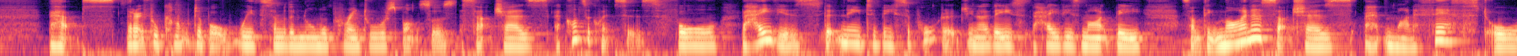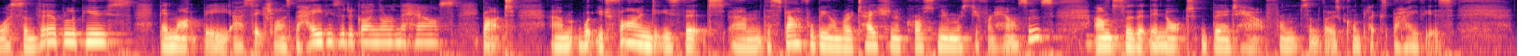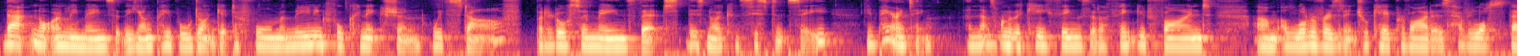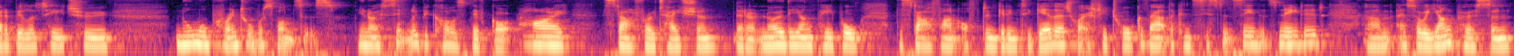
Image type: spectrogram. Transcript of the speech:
perhaps they don't feel comfortable with some of the normal parental responses, such as consequences for behaviours that need to be supported. You know, these behaviours might be something minor, such as minor theft or some verbal abuse. They might be uh, sexualised behaviours that are going on in the house. But um, what you'd find is that um, the staff will be on rotation across numerous different houses um, so that they're not burnt out from some of those complex behaviours. That not only means that the young people don't get to form a meaningful connection with staff, but it also means that there's no consistency in parenting. And that's one of the key things that I think you'd find um, a lot of residential care providers have lost that ability to normal parental responses, you know, simply because they've got high staff rotation. They don't know the young people. The staff aren't often getting together to actually talk about the consistency that's needed. Um, and so a young person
